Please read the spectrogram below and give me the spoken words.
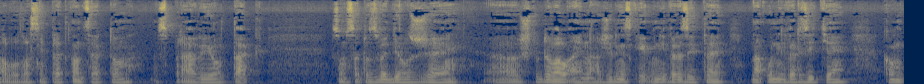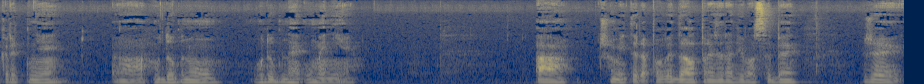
alebo vlastne pred koncertom spravil, tak som sa dozvedel, že študoval aj na Žilinskej univerzite, na univerzite konkrétne hudobnú, hudobné umenie. A čo mi teda povedal, prezradil o sebe, že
